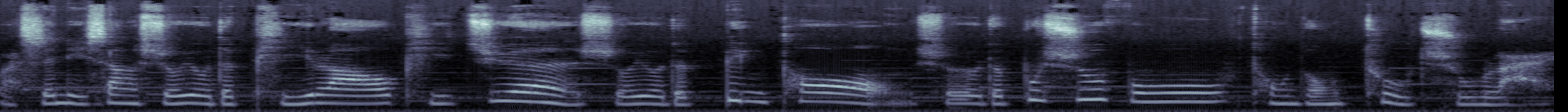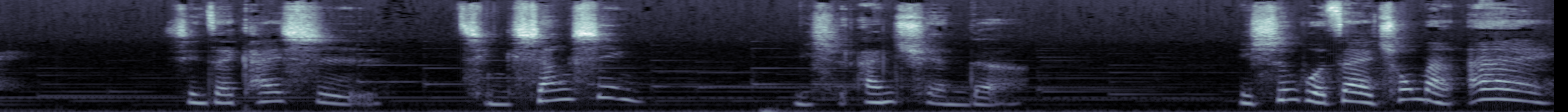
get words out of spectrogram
把身体上所有的疲劳、疲倦、所有的病痛、所有的不舒服，通通吐出来。现在开始，请相信你是安全的，你生活在充满爱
